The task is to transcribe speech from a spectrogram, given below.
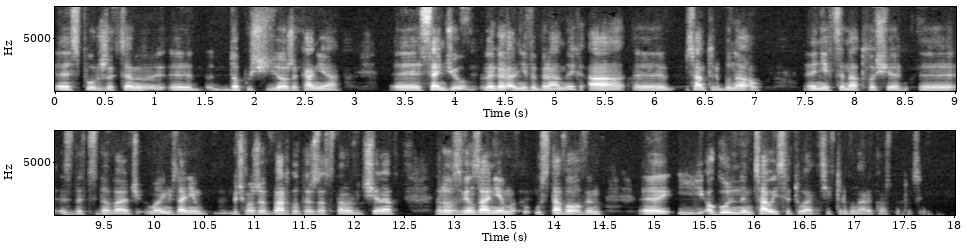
e, spór, że chcemy dopuścić do orzekania sędziów legalnie wybranych, a sam Trybunał nie chce na to się zdecydować. Moim zdaniem być może warto też zastanowić się nad rozwiązaniem ustawowym i ogólnym całej sytuacji w Trybunale Konstytucyjnym.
